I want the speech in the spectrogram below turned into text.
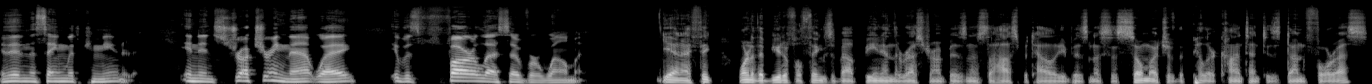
and then the same with community. And in structuring that way, it was far less overwhelming. Yeah, and I think one of the beautiful things about being in the restaurant business, the hospitality business, is so much of the pillar content is done for us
